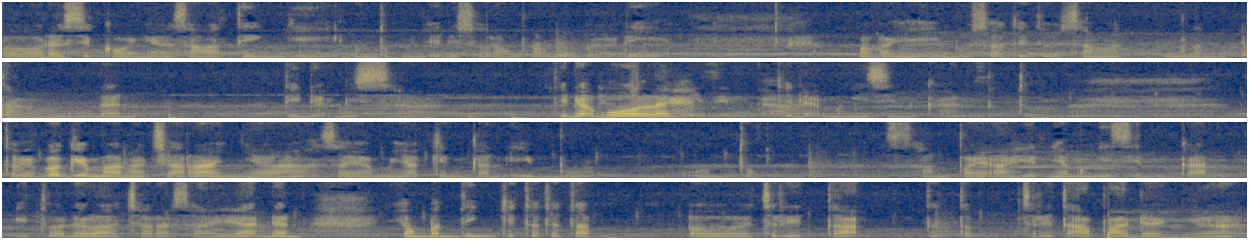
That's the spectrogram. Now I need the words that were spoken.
uh, resikonya sangat tinggi untuk menjadi seorang pramugari. Makanya ibu saat itu sangat menentang dan tidak bisa tidak, boleh mengizinkan. tidak mengizinkan betul. Tapi bagaimana caranya? Saya meyakinkan ibu untuk sampai akhirnya mengizinkan. Itu adalah cara saya dan yang penting kita tetap uh, cerita tetap cerita apa adanya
